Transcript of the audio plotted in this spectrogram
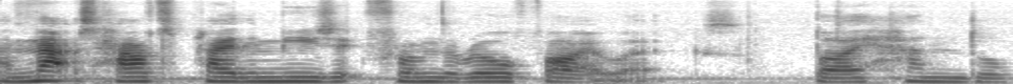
And that's how to play the music from the Royal Fireworks by Handel.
